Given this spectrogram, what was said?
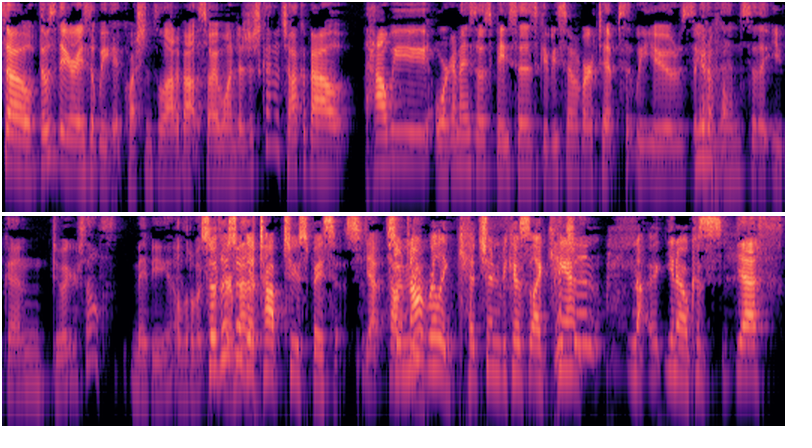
So those are the areas that we get questions a lot about. So I wanted to just kind of talk about how we organize those spaces, give you some of our tips that we use, Beautiful. and then so that you can do it yourself, maybe a little bit. So those are the top two spaces. Yep, So top not really kitchen because I can't, Kitchen? not, you know, because Yes.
